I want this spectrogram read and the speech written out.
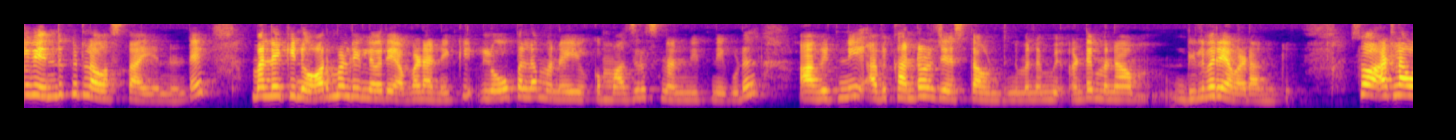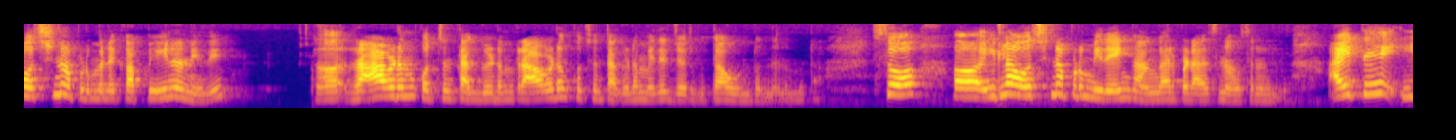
ఇవి ఎందుకు ఇట్లా వస్తాయి ఏంటంటే అంటే మనకి నార్మల్ డెలివరీ అవ్వడానికి లోపల మన యొక్క మజిల్స్ అన్నిటిని కూడా వీటిని అవి కంట్రోల్ చేస్తూ ఉంటుంది. మనం అంటే మన డెలివరీ అవ్వడానికి. సో అట్లా వచ్చినప్పుడు మనకి ఆ పెయిన్ అనేది రావడం కొంచెం తగ్గడం రావడం కొంచెం తగ్గడం అయితే జరుగుతూ ఉంటుందన్నమాట. సో ఇట్లా వచ్చినప్పుడు మీరేం కంగారు పడాల్సిన అవసరం లేదు. అయితే ఈ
